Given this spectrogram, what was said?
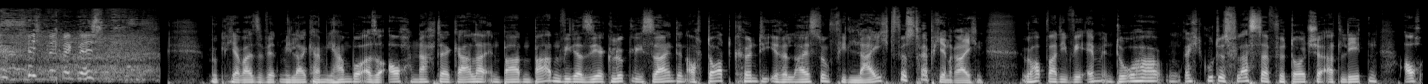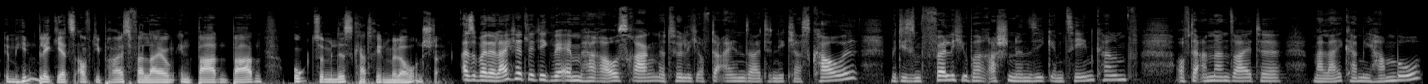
ich bin glücklich. Möglicherweise wird Milaika Mihambo also auch nach der Gala in Baden-Baden wieder sehr glücklich sein, denn auch dort könnte ihre Leistung vielleicht fürs Treppchen reichen. Überhaupt war die WM in Doha ein recht gutes Pflaster für deutsche Athleten, auch im Hinblick jetzt auf die Preisverleihung in Baden-Baden, und zumindest Katrin Müller-Hohenstein. Also bei der Leichtathletik-WM herausragend natürlich auf der einen Seite Niklas Kaul mit diesem völlig überraschenden Sieg im Zehnkampf, auf der anderen Seite Malaika Mihambo,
